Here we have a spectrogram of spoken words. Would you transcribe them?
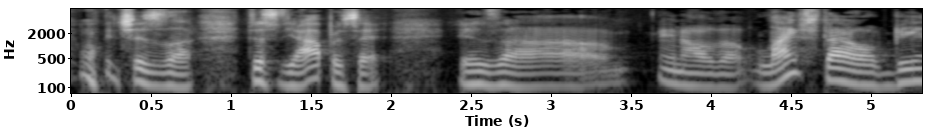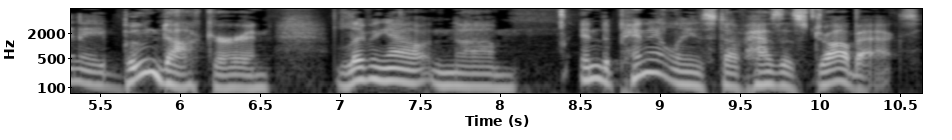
which is uh, just the opposite. Is uh, you know the lifestyle of being a boondocker and living out and um, independently and stuff has its drawbacks,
